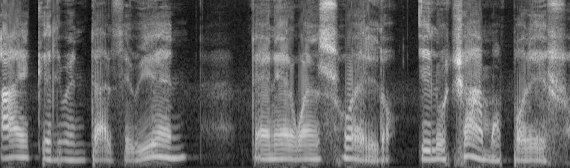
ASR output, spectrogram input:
hay que alimentarse bien, tener buen sueldo y luchamos por eso.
